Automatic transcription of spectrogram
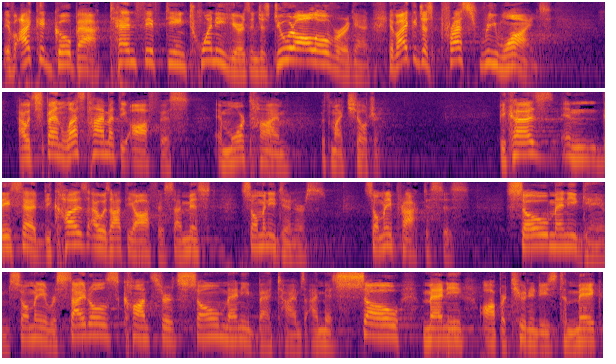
If I could go back 10, 15, 20 years and just do it all over again, if I could just press rewind, I would spend less time at the office and more time with my children. Because, and they said, because I was at the office, I missed so many dinners, so many practices, so many games, so many recitals, concerts, so many bedtimes. I missed so many opportunities to make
